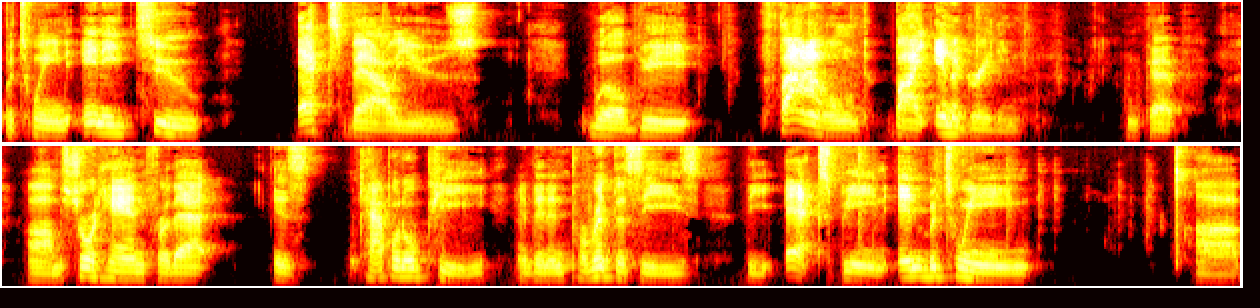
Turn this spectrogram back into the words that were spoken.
between any two x values will be found by integrating. Okay. Um, shorthand for that is capital P, and then in parentheses, the x being in between uh,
